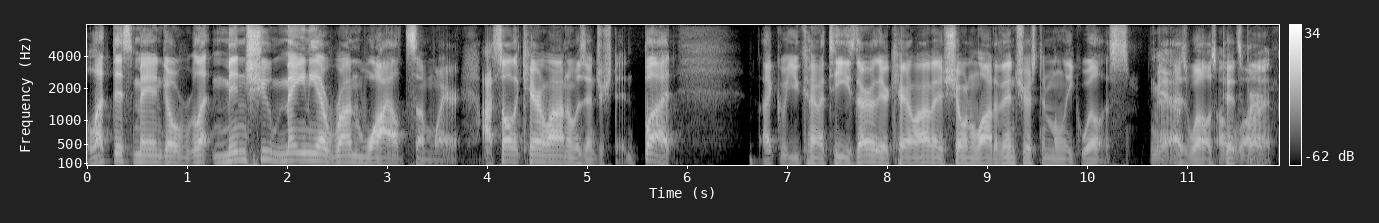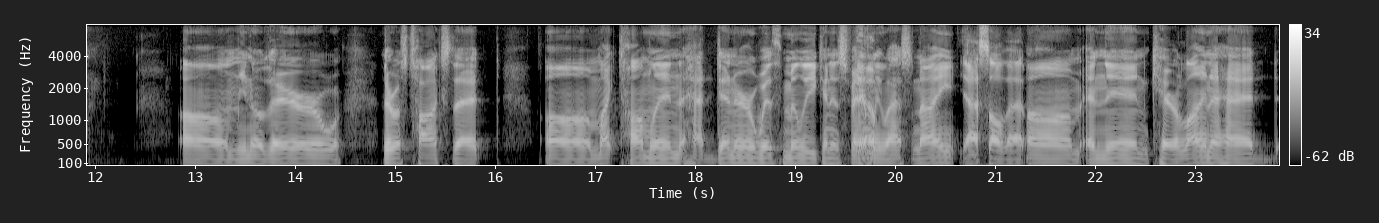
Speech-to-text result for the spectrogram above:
Let this man go. Let Minshew mania run wild somewhere. I saw that Carolina was interested, but like what you kind of teased earlier, Carolina is showing a lot of interest in Malik Willis, yeah, as well as Pittsburgh. Um, you know, there there was talks that um, Mike Tomlin had dinner with Malik and his family yep. last night. Yeah, I saw that. Um, and then Carolina had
